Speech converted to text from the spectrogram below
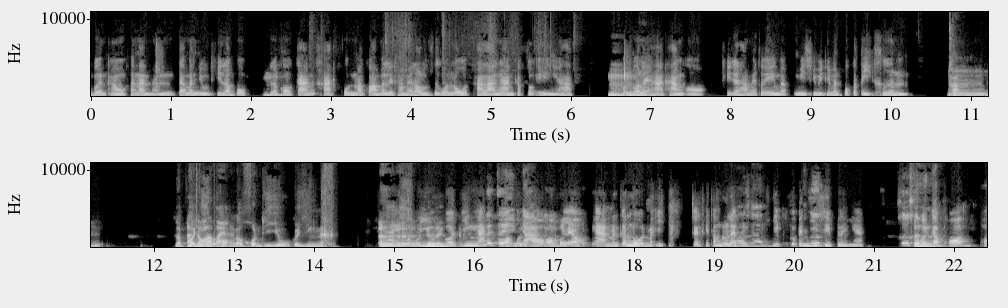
เบิร์นเอาท์ขนาดนั้น แต่มันอยู่ที่ระบบอืมแล้วก็การขาดคนมากกว่ามันเลยทำให้เรารู้สึกว่าโหลดภาระงานกับตัวเองเนี่ยค่ะอืมคนก็เลยหาทางออกที่จะทำให้ตัวเองแบบมีชีวิตที่มันปกติขึ้นครับอืมแล้วพออาจจะยิ่ว่างไปออกแล้วคนที่อยู่ก็ยิ่งหนะเออใช่เออคนมันที่ก็อยู่เลยก็ยิ่งหนักก็เพจะราะว่ายิ่คงนหนักเก่าออกไปแล้ว งานมันก็โหลดมาอีก จากที่ต้องดูแลคนใช่ใช่สิบก็เป็นยี่สิบอะไรเงี้ยคือคือเหมือนกับพอพอ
